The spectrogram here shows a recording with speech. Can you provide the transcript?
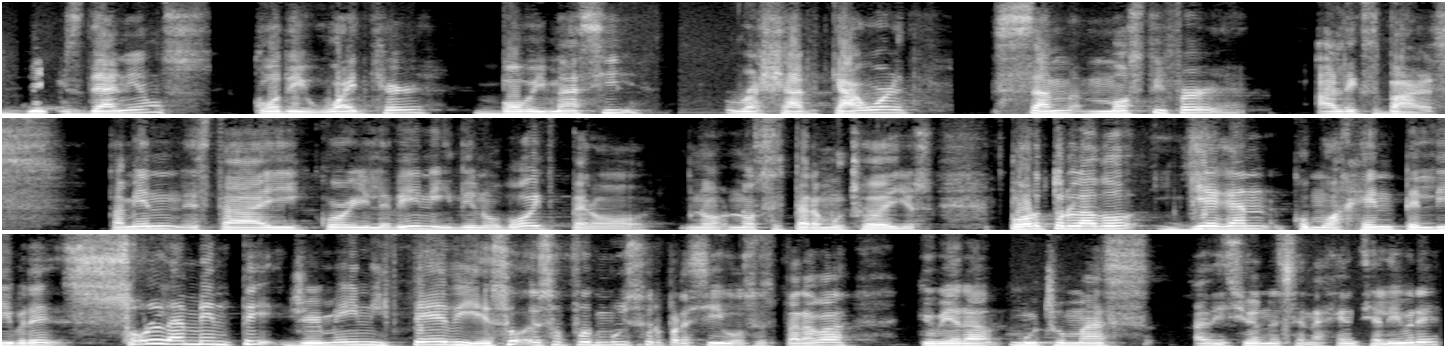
James Daniels, Cody Whitehair, Bobby Massey, Rashad Coward, Sam Mustifer, Alex Bars. También está ahí Corey Levine y Dino Boyd, pero no, no, se espera mucho de ellos. Por otro lado, llegan como agente libre solamente Jermaine y Fedi. Eso, eso fue muy sorpresivo. Se esperaba que hubiera mucho más adiciones en agencia libre,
